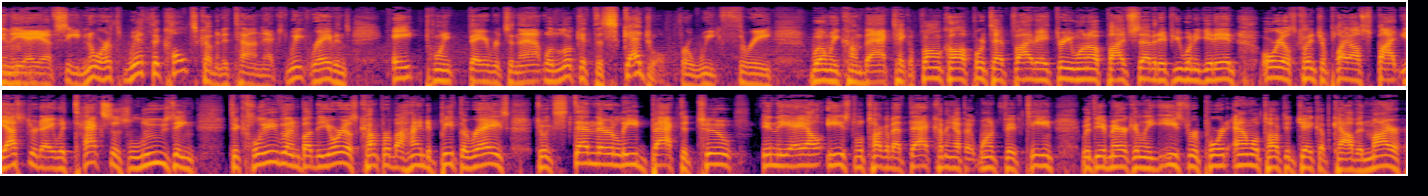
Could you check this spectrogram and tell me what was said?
in the hmm. AFC North with the Colts coming to town next week. Ravens eight point favorites in that. We'll look at the schedule for week three when we come back. Take a phone call, 410-583-1057 if you want to get in. Orioles clinch a playoff spot yesterday with Texas losing to Cleveland, but the Orioles come from behind to beat the Rays to extend their lead back to two in the AL East. We'll talk about that coming up at 115 with the American League East report. And we'll talk to Jacob Calvin Meyer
